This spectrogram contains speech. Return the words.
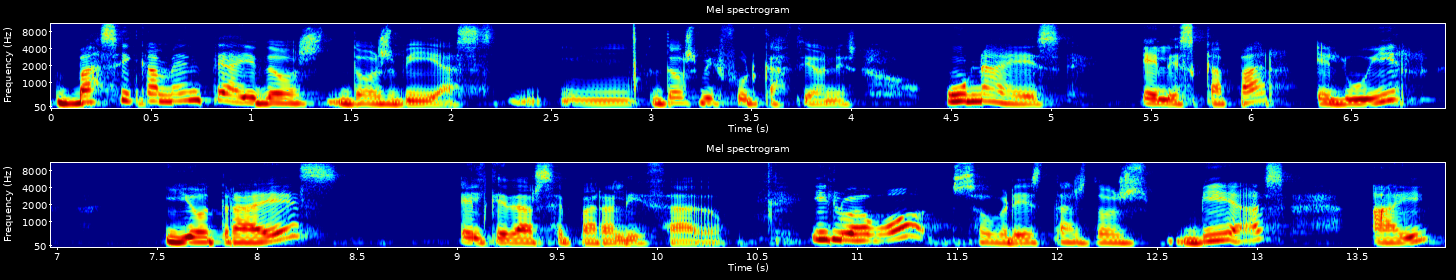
básicamente hay dos, dos vías, mm, dos bifurcaciones. Una es el escapar, el huir, y otra es el quedarse paralizado. Y luego, sobre estas dos vías, hay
